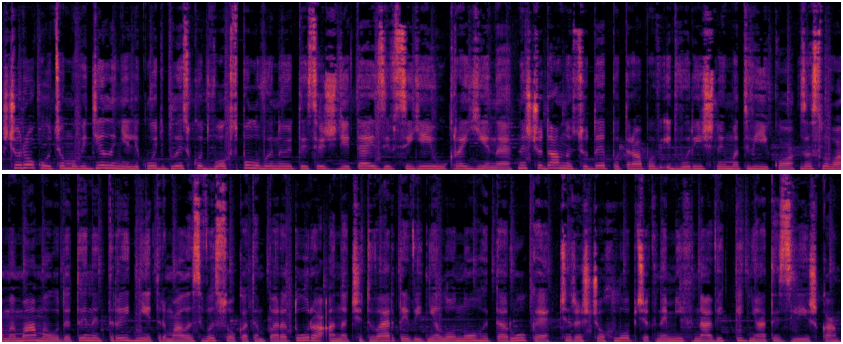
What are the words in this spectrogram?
Щороку у цьому відділенні лікують близько 2,5 тисяч дітей зі всієї України. Нещодавно сюди потрапив і дворічний Матвійко. За словами мами, у дитини три дні трималась висока температура, а на четвертий відняло ноги та руки, через що хлопчик не міг навіть піднятись з ліжка.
